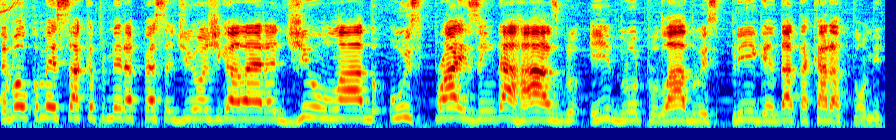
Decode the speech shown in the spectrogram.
Eu vou começar com a primeira peça de hoje, galera. De um lado, o Spryzen da Hasbro e do outro lado, o Spriggan da Takaratomi.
